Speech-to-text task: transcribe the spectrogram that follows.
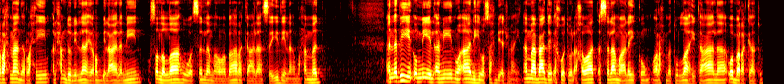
الرحمن الرحيم. الحمد لله رب العالمين وصلى الله وسلم وبارك على سيدنا محمد النبي الأمي الأمين وآله وصحبه أجمعين. أما بعد الإخوة والأخوات السلام عليكم ورحمة الله تعالى وبركاته.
